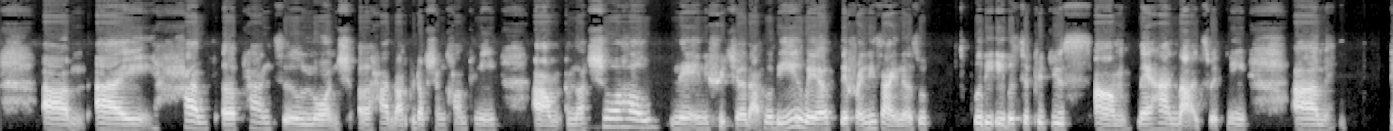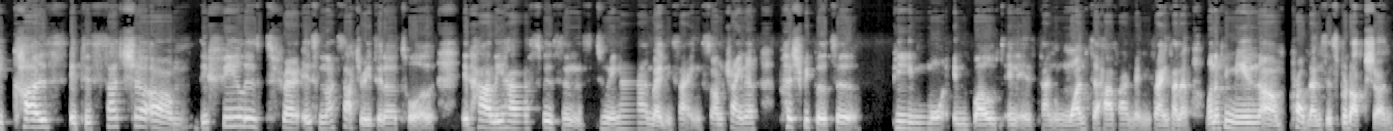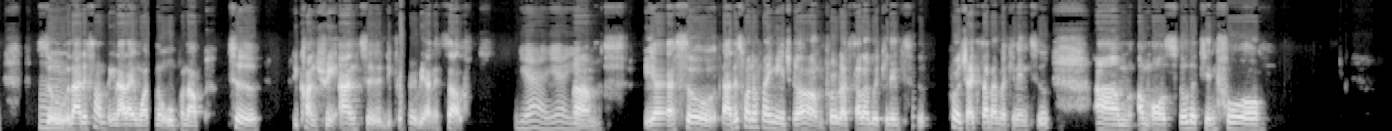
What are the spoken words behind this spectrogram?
um, I have a plan to launch a handbag production company. Um, I'm not sure how near in the future that will be, where different designers will, will be able to produce um, their handbags with me. Um, because it is such a um, the field is fair is not saturated at all. It hardly has persons doing handbag design. So I'm trying to push people to be more involved in it and want to have handmade designs. And uh, one of the main um, problems is production. So mm. that is something that I want to open up to the country and to the Caribbean itself. Yeah, yeah, yeah. Um, yeah, so that is one of my major um, products that I'm looking into, projects that I'm looking into. Um, I'm also looking for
